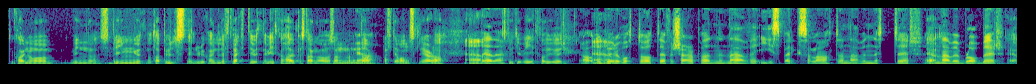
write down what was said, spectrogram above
Du kan jo begynne å springe uten å ta pulsen, eller du kan løfte vekter uten å vite hva du har på stanga, og sånn, men Ja. da er alt det vanskeligere, da. Det er det. Hvis du ikke vet hva du gjør. Ja, Du bør jo vite at det er forskjell på en neve isbergsalat, en neve nøtter, Ja. en neve blåbær Ja.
